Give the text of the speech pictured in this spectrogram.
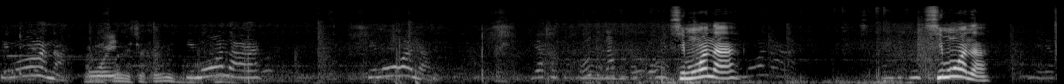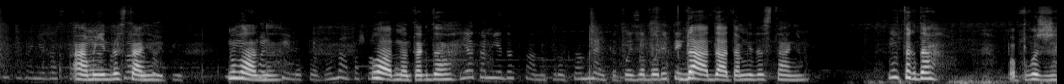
Симона! Ой. Симона! Симона! Симона! Симона! А, мы не достанем. Ну ладно. На, пошла. Ладно тогда. Я там не достану просто. Там глянь, какой забор. И ты Да, да, там не достанем. Ну тогда попозже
